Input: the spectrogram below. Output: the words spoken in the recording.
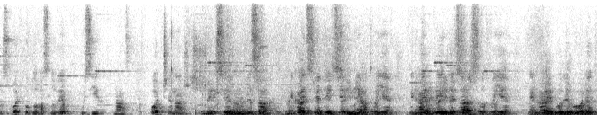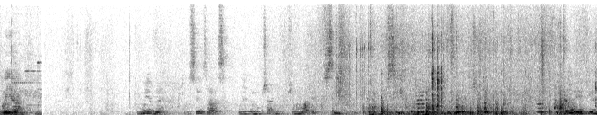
Господь поблагословив усіх нас. Отче наш, що єси на небесах, нехай святиться ім'я Твоє, нехай прийде царство Твоє, нехай буде воля Твоя. Тому я би просив зараз хвилиною мовчання вшанувати всіх, всіх героїв, які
